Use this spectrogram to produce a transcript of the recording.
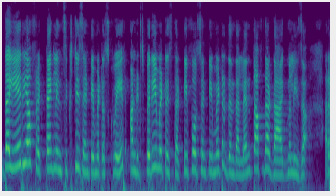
The area of rectangle in 60 square square and its perimeter is 34 centimetre then the length of the diagonal is రెక్టాంగిల్లో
